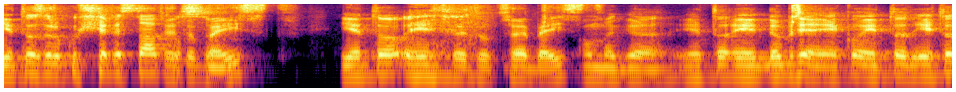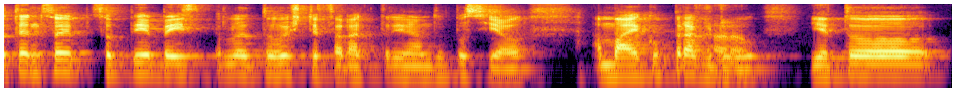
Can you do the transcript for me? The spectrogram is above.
Je to z roku 68. Je to based? Je to, je, to je to, co je based? Omega. Je to, je, dobře, jako je, to, je to ten, co je, co je based podle toho Štefana, který nám to posílal. A má jako pravdu. Ano. Je to,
